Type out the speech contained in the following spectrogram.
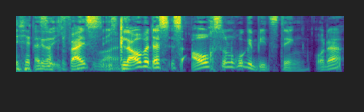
Ich hätte Also gesagt, ich das weiß, ich glaube, das ist auch so ein Ruhrgebietsding, oder?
